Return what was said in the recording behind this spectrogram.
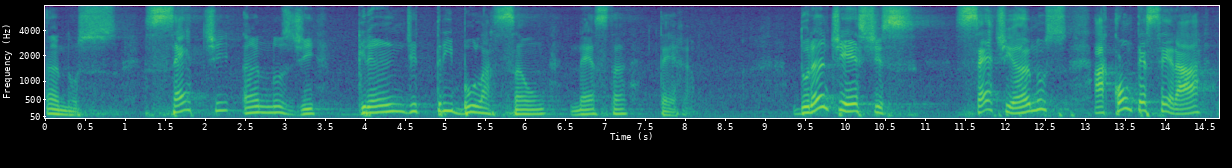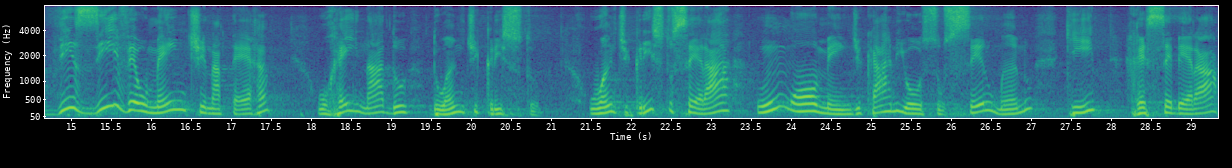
anos. Sete anos de grande tribulação nesta terra. Durante estes sete anos, acontecerá visivelmente na terra o reinado do anticristo. O anticristo será um homem de carne e osso, um ser humano que receberá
